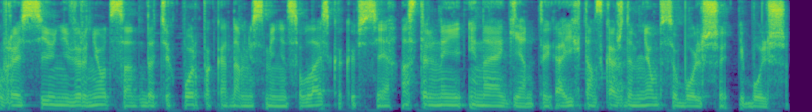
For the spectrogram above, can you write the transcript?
в Россию не вернется до тех пор, пока там не сменится власть, как и все остальные иноагенты, а их там с каждым днем все больше и больше.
